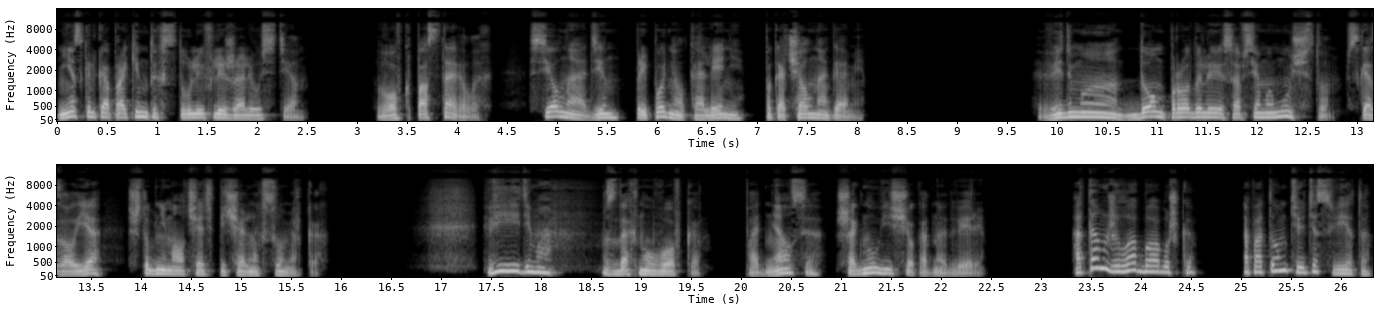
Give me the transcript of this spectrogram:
Несколько опрокинутых стульев лежали у стен. Вовка поставил их, сел на один, приподнял колени, покачал ногами. «Видимо, дом продали со всем имуществом», — сказал я, чтобы не молчать в печальных сумерках. «Видимо», — вздохнул Вовка. Поднялся, шагнул еще к одной двери. А там жила бабушка, а потом тетя Света.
